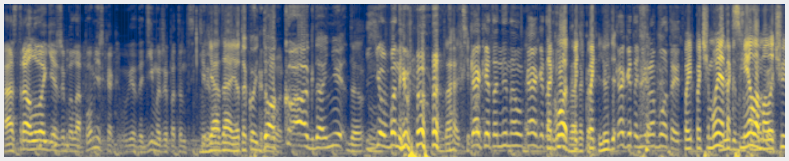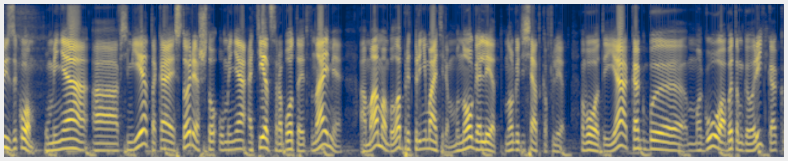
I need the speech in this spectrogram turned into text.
Астрология же была, помнишь, как это, Дима же потом цитировал? Я, да, я такой, да как, да не, да. Ёбаный в рот. Да, типа. Как это не нау- как это Так вот, как это не работает? По- Почему я так смело молчу языком? У меня а, в семье такая история, что у меня отец работает в найме, а мама была предпринимателем много лет, много десятков лет. Вот, и я как бы могу об этом говорить как,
